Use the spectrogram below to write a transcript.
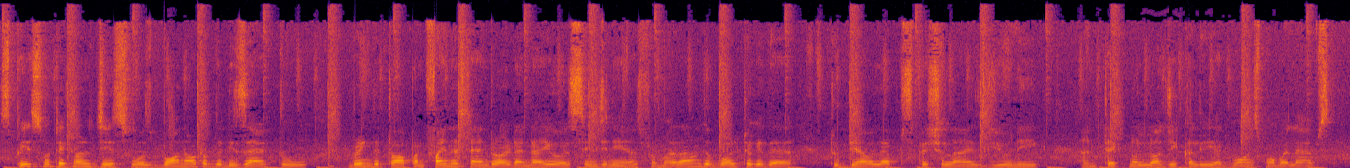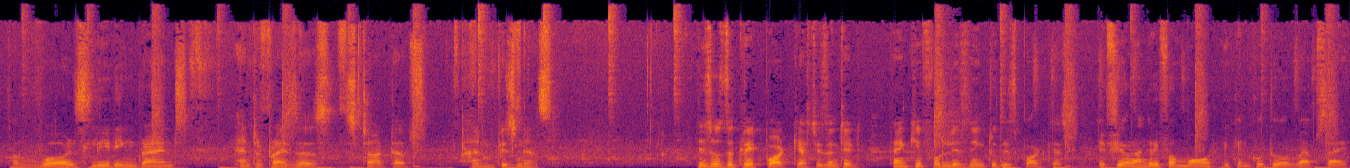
Spaceso Technologies was born out of the desire to bring the top and finest Android and iOS engineers from around the world together to develop specialized, unique, and technologically advanced mobile apps for world's leading brands, enterprises, startups, and business. This was a great podcast, isn't it? Thank you for listening to this podcast. If you're hungry for more, you can go to our website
